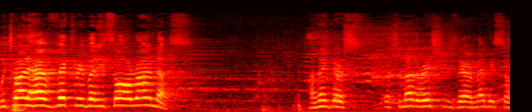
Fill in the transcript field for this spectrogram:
We try to have victory, but he's all around us. I think there's, there's some other issues there, maybe some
